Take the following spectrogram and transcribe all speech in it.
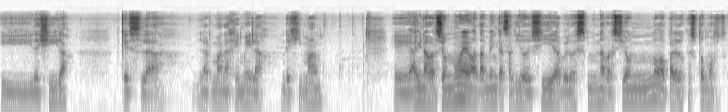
y de Shira, que es la, la hermana gemela de He-Man. Eh, hay una versión nueva también que ha salido de Shira, pero es una versión no para los que somos,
